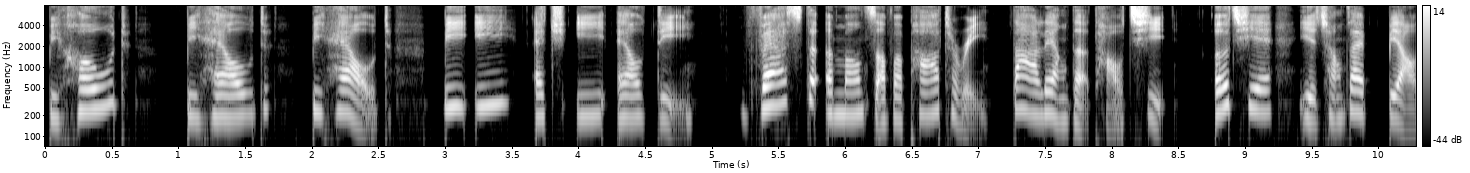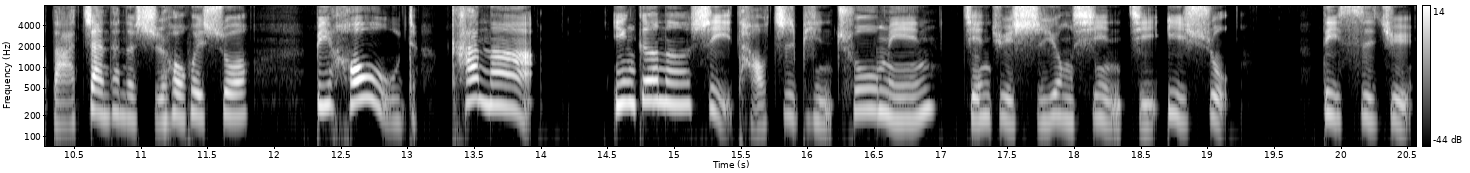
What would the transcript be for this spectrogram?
behold、beheld、beheld。 B E H E L D vast amounts of pottery 大量的陶器，而且也常在表达赞叹的时候会说 Behold 看啊！莺歌呢是以陶制品出名，兼具实用性及艺术。第四句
